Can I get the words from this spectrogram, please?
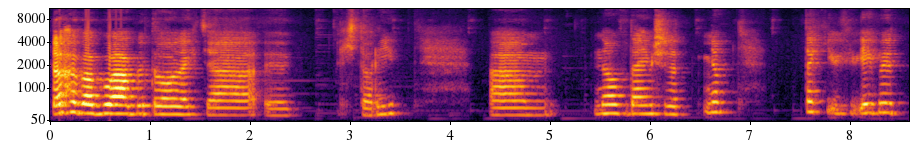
to chyba byłaby to lekcja y, historii. Um, no, wydaje mi się, że no, tak jakby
